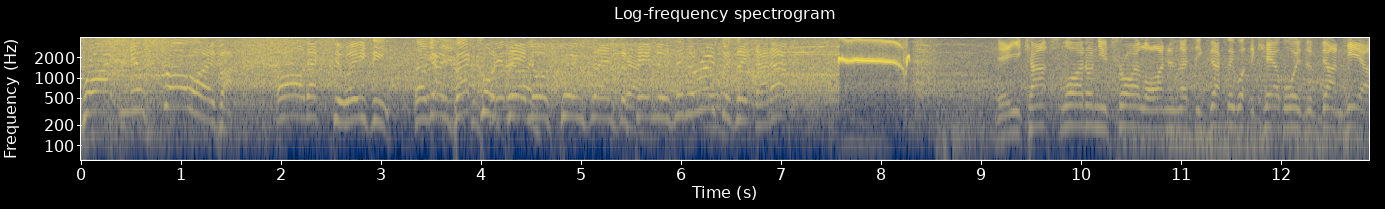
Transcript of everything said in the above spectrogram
Crichton, he'll stroll over. Oh, that's too easy. They're going backwards there, North Queensland's defenders, and the Roosters eat that up. Yeah, you can't slide on your try line, and that's exactly what the Cowboys have done here.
